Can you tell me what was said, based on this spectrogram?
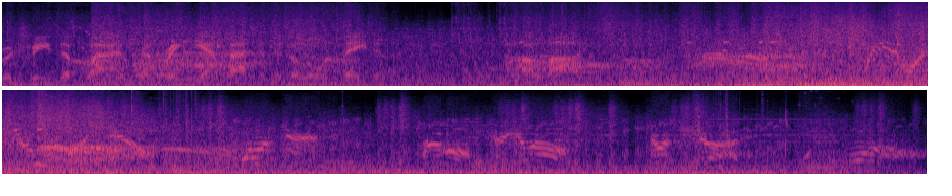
Retrieve the plans and bring the Ambassador to Lord Vader. Alive. We need more troopers like you! Rebel, take him out! Good shot! Whoa!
